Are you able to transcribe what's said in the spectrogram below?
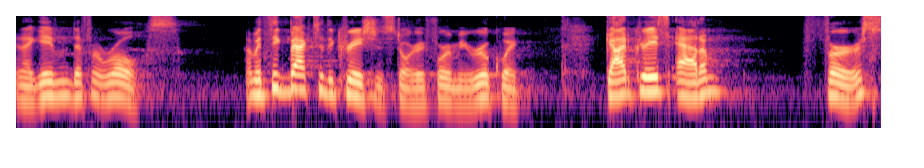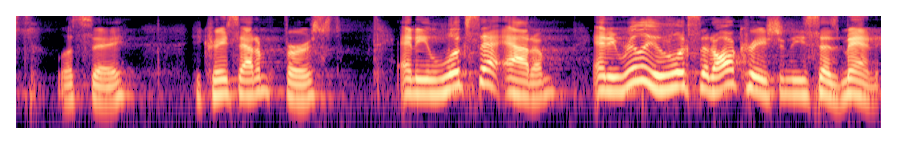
And I gave them different roles. I mean, think back to the creation story for me, real quick. God creates Adam first, let's say. He creates Adam first, and he looks at Adam, and he really looks at all creation, and he says, Man,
